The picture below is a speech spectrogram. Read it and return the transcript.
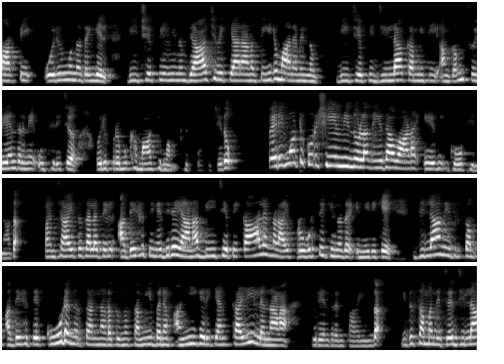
പാർട്ടി ഒരുങ്ങുന്നതെങ്കിൽ ബി ജെ പിയിൽ നിന്നും രാജിവെക്കാനാണ് തീരുമാനമെന്നും ബി ജെ പി ജില്ലാ കമ്മിറ്റി അംഗം സുരേന്ദ്രനെ ഉദ്ധരിച്ച് ഒരു പ്രമുഖ മാധ്യമം റിപ്പോർട്ട് ചെയ്തു. പെരിങ്ങോട്ട് കുറിശിയിൽ നിന്നുള്ള നേതാവാണ് എ വി ഗോപിനാഥ്. പഞ്ചായത്ത് തലത്തിൽ അദ്ദേഹത്തിനെതിരെയാണ് ബി ജെ പി കാലങ്ങളായി പ്രവർത്തിക്കുന്നത് എന്നിരിക്കെ ജില്ലാ നേതൃത്വം അദ്ദേഹത്തെ കൂടെ നിർത്താൻ നടത്തുന്ന സമീപനം അംഗീകരിക്കാൻ കഴിയില്ലെന്നാണ് സുരേന്ദ്രൻ പറയുന്നത്. ഇത് സംബന്ധിച്ച് ജില്ലാ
